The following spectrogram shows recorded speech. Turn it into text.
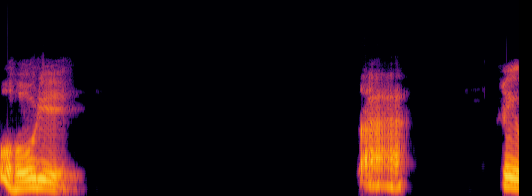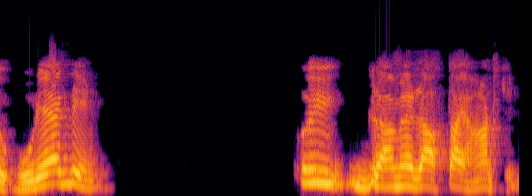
হরে সেই হুড়ে একদিন ওই গ্রামের রাস্তায় হাঁটছিল।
